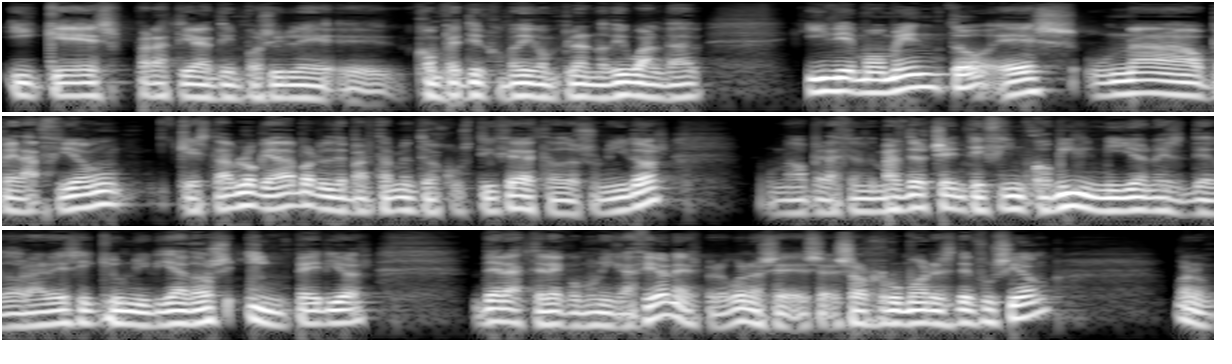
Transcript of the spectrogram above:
y que es prácticamente imposible eh, competir, como digo, en plano de igualdad. Y de momento es una operación que está bloqueada por el Departamento de Justicia de Estados Unidos, una operación de más de 85 mil millones de dólares y que uniría dos imperios de las telecomunicaciones. Pero bueno, esos rumores de fusión, bueno,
